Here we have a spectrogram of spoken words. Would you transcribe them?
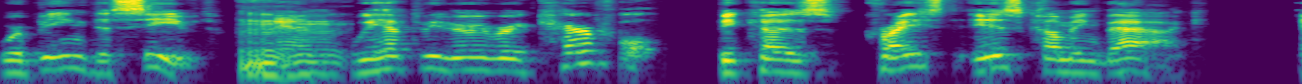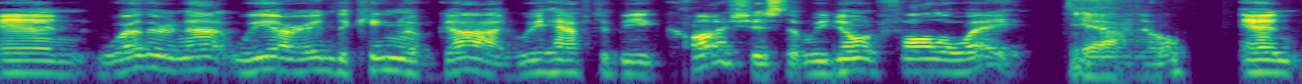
We're being deceived, mm-hmm. and we have to be very, very careful because Christ is coming back and whether or not we are in the kingdom of God, we have to be cautious that we don't fall away. Yeah. You know? And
